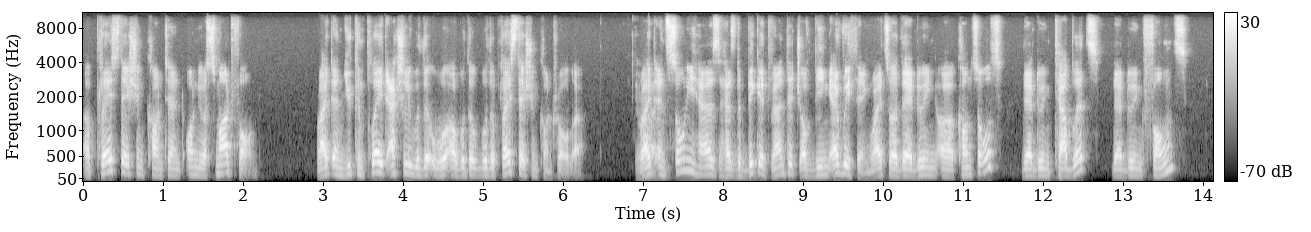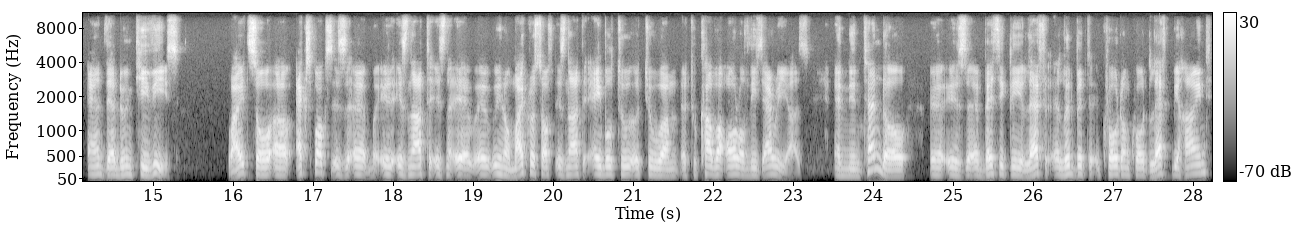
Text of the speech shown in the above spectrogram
uh, PlayStation content on your smartphone, right? And you can play it actually with the uh, with the with a PlayStation controller right? And Sony has has the big advantage of being everything, right? So they're doing uh, consoles, they're doing tablets, they're doing phones, and they're doing TVs, right? So uh, Xbox is uh, is not is uh, you know Microsoft is not able to to um, to cover all of these areas, and Nintendo. Uh, is uh, basically left a little bit quote unquote left behind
